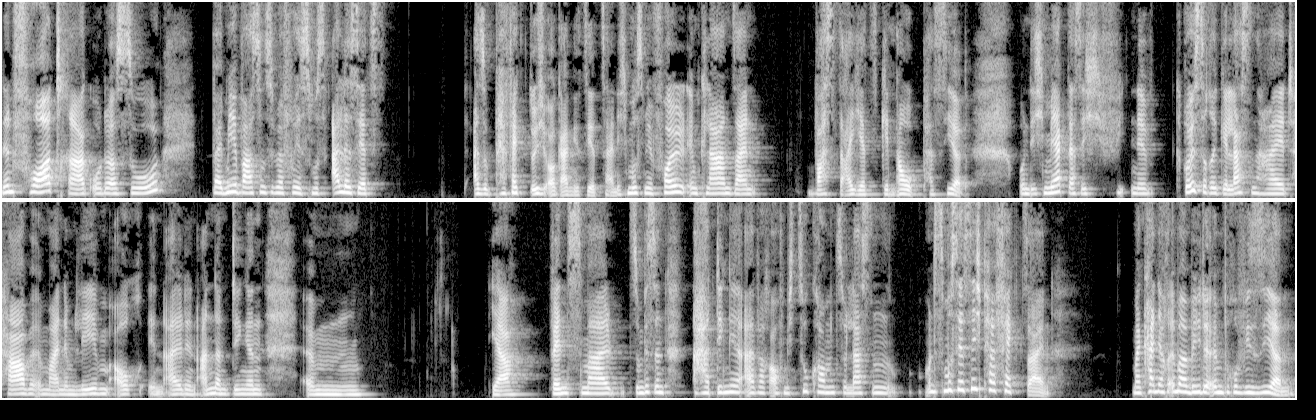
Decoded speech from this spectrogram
einen Vortrag oder so. Bei mir war es uns immer früher, es muss alles jetzt also perfekt durchorganisiert sein. Ich muss mir voll im Klaren sein, was da jetzt genau passiert. Und ich merke, dass ich eine größere Gelassenheit habe in meinem Leben, auch in all den anderen Dingen. Ähm, ja, wenn es mal so ein bisschen hat, Dinge einfach auf mich zukommen zu lassen. Und es muss jetzt nicht perfekt sein man kann ja auch immer wieder improvisieren.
